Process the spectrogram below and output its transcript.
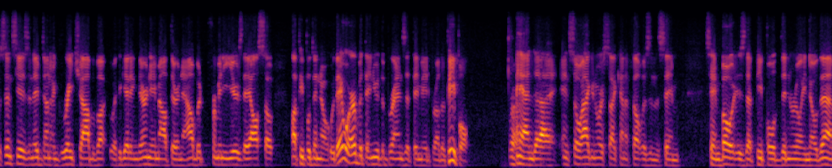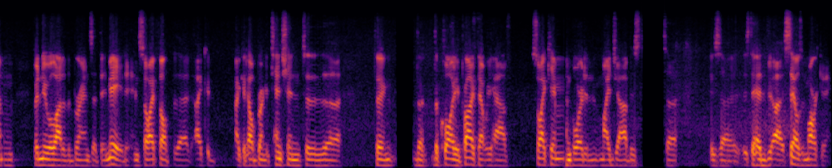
Plasencia's, and they've done a great job about with getting their name out there now. But for many years, they also a lot of people didn't know who they were, but they knew the brands that they made for other people. Right. And uh, and so Aganorsa, I kind of felt was in the same same boat, is that people didn't really know them, but knew a lot of the brands that they made. And so I felt that I could I could help bring attention to the the the, the quality product that we have. So I came on board, and my job is to is uh, is to head uh, sales and marketing.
